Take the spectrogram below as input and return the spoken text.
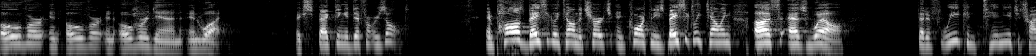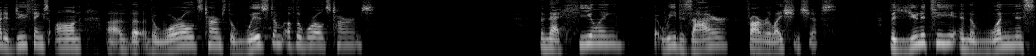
over and over and over again, and what? Expecting a different result. And Paul's basically telling the church in Corinth, and he's basically telling us as well, that if we continue to try to do things on uh, the, the world's terms, the wisdom of the world's terms, then that healing that we desire for our relationships, the unity and the oneness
